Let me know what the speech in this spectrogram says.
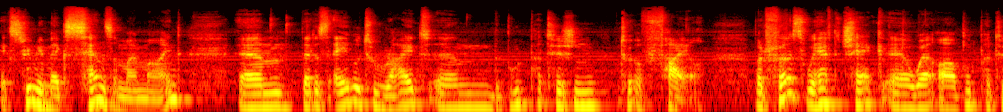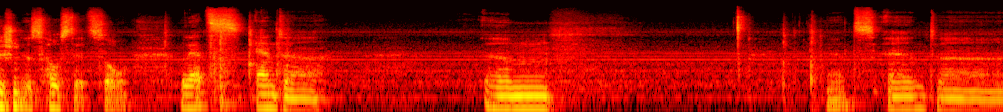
extremely makes sense in my mind um, that is able to write um, the boot partition to a file. But first we have to check uh, where our boot partition is hosted. So let's enter um, let's enter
